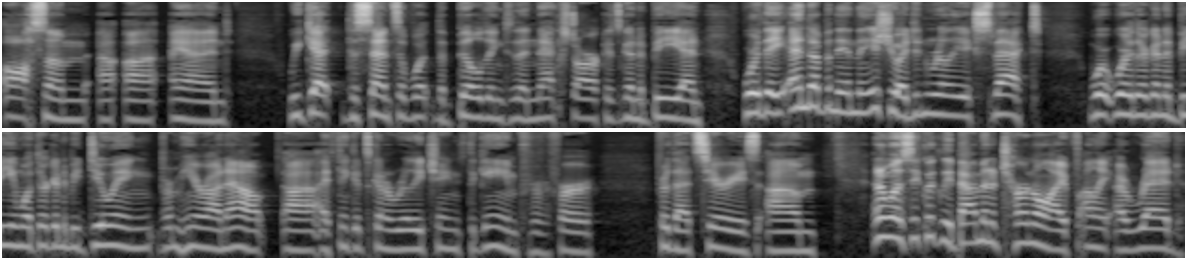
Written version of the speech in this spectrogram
awesome, uh, uh, and we get the sense of what the building to the next arc is going to be, and where they end up in the, in the issue. I didn't really expect where, where they're going to be and what they're going to be doing from here on out. Uh, I think it's going to really change the game for for for that series. Um, and I want to say quickly, Batman Eternal. I finally I read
